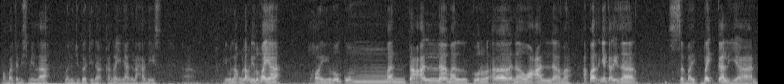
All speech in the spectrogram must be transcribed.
membaca bismillah, boleh juga tidak karena ini adalah hadis. Nah, diulang-ulang di rumah ya. Khairukum man ta'allamal Qur'ana wa. Apa artinya Kak Rizal? Sebaik-baik kalian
